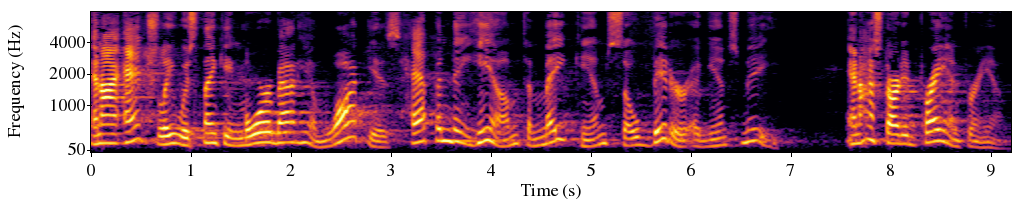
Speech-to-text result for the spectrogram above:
And I actually was thinking more about him. What has happened to him to make him so bitter against me? And I started praying for him.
